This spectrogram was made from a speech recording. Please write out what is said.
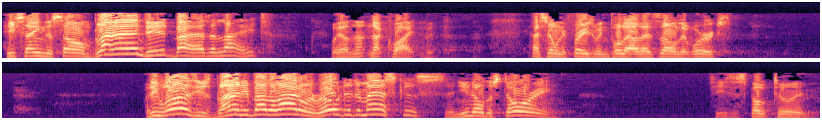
He sang the song, Blinded by the Light. Well, not, not quite, but that's the only phrase we can pull out of that song that works. But he was, he was blinded by the light on the road to Damascus. And you know the story. Jesus spoke to him.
